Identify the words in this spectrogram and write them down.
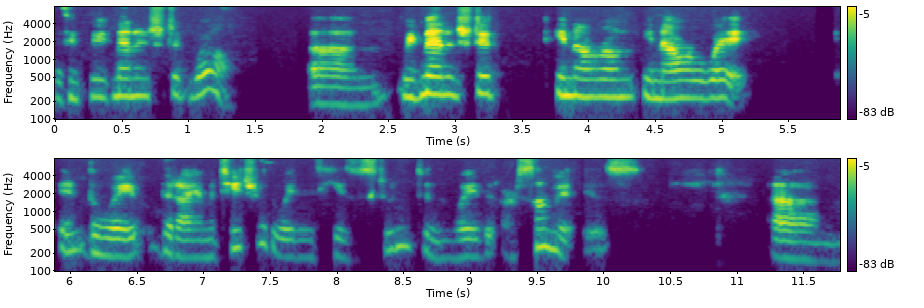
I think we've managed it well. Um, we've managed it in our own, in our way in the way that I am a teacher, the way that he is a student, and the way that our Sangha is. Um,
